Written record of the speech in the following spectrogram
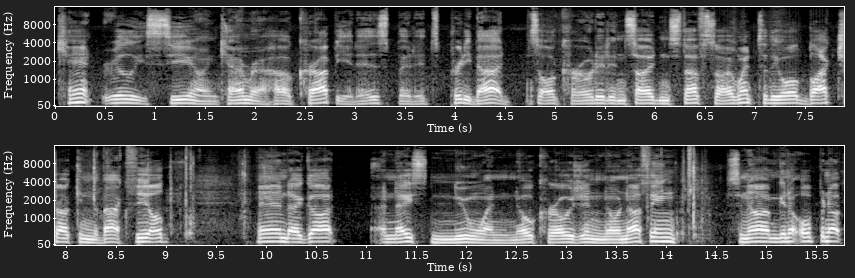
can't really see on camera how crappy it is, but it's pretty bad. It's all corroded inside and stuff. So I went to the old black truck in the back field and I got a nice new one. No corrosion, no nothing. So now I'm going to open up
